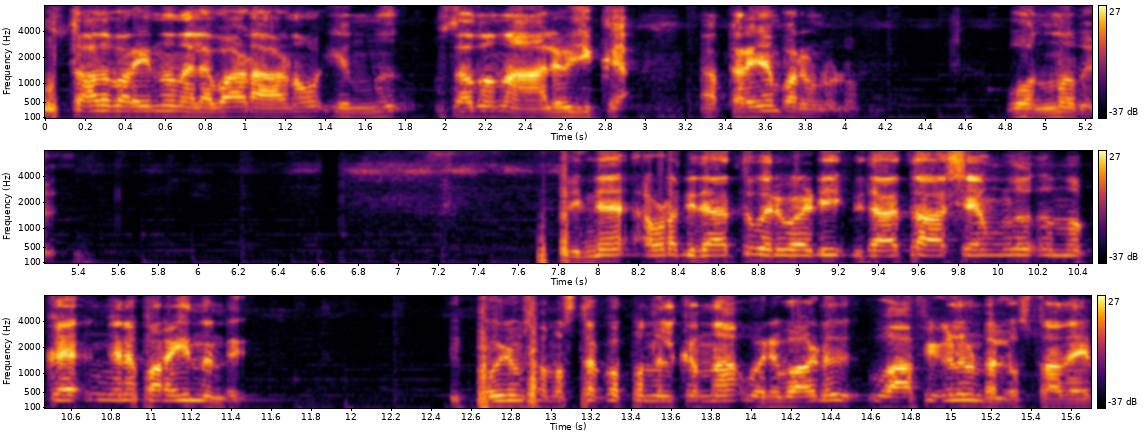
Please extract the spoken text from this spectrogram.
ഉസ്താദ് പറയുന്ന നിലപാടാണോ എന്ന് ഉസ്താദ് ഒന്ന് ആലോചിക്കുക. അത്രേ ഞാൻ പറയുന്നുള്ളൂ ഒന്നത്. പിന്നെ അവിടെ വിദാത്ത് പരിപാടി വിദാത്ത് ആശയങ്ങൾ എന്നൊക്കെ ഇങ്ങനെ പറയുന്നുണ്ട്. ഇപ്പോഴും സമസ്തക്കൊപ്പം നിൽക്കുന്ന ഒരുപാട് വാഫികളുണ്ടല്ലോ ഉസ്താദെ.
